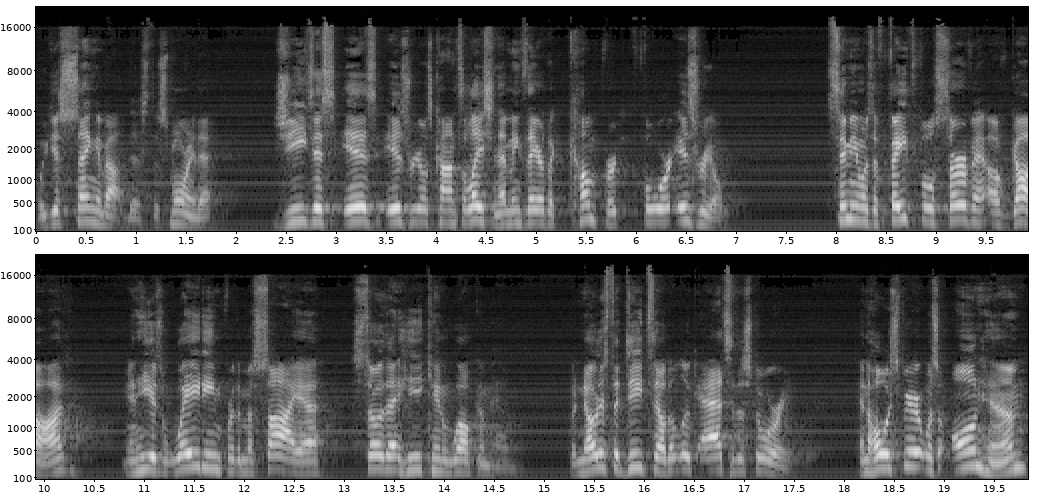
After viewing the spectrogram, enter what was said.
We just sang about this this morning that Jesus is Israel's consolation. That means they are the comfort for Israel. Simeon was a faithful servant of God, and he is waiting for the Messiah so that he can welcome him. But notice the detail that Luke adds to the story. And the Holy Spirit was on him,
